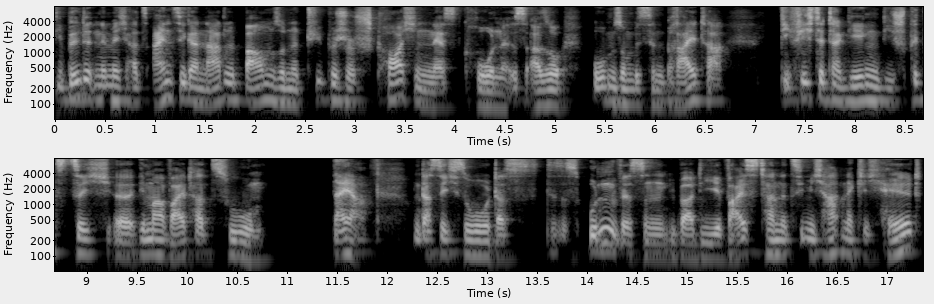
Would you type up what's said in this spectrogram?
Die bildet nämlich als einziger Nadelbaum so eine typische Storchennestkrone, ist also oben so ein bisschen breiter. Die Fichte dagegen, die spitzt sich äh, immer weiter zu. Naja, und dass sich so dass dieses Unwissen über die Weißtanne ziemlich hartnäckig hält,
